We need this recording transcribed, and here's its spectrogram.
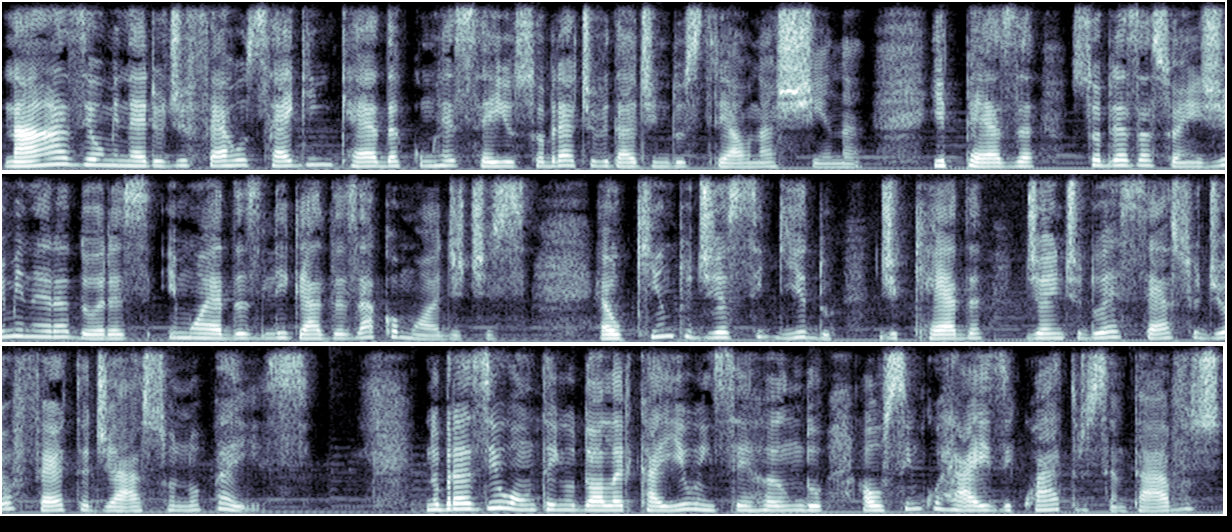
Na Ásia, o minério de ferro segue em queda com receio sobre a atividade industrial na China e pesa sobre as ações de mineradoras e moedas ligadas a commodities. É o quinto dia seguido de queda diante do excesso de oferta de aço no país. No Brasil, ontem o dólar caiu, encerrando aos R$ 5,04.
